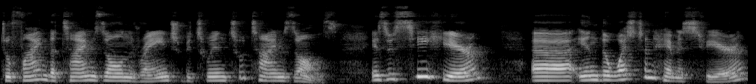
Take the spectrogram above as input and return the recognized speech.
to find the time zone range between two time zones. As you see here, uh, in the Western Hemisphere,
